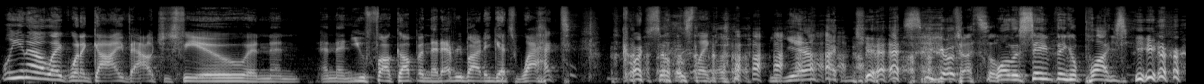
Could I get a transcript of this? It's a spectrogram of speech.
well, you know, like when a guy vouches for you and then and then you fuck up and then everybody gets whacked. Carcillo's like, yeah, I guess. He goes, That's well, the same thing applies here.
